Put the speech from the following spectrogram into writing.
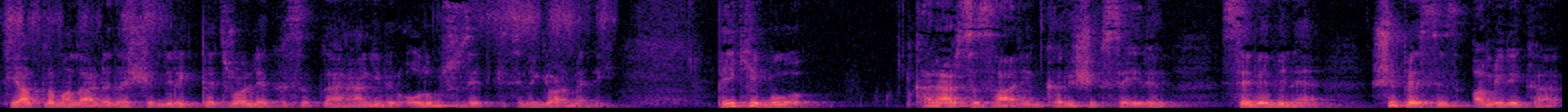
Fiyatlamalarda da şimdilik petrolle kısıtlı herhangi bir olumsuz etkisini görmedik. Peki bu kararsız halin, karışık seyrin sebebi ne? Şüphesiz Amerika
